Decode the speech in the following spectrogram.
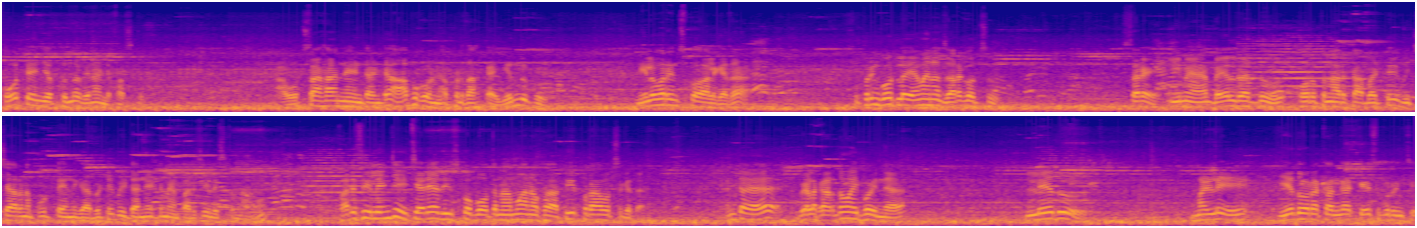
కోర్టు ఏం చెప్తుందో వినండి ఫస్ట్. ఆ ఉత్సాహాన్ని ఏంటంటే ఆపుకోండి అప్పటిదాకా. ఎందుకు? నిలువరించుకోవాలి కదా. సుప్రీంకోర్టులో ఏమైనా జరగవచ్చు సరే ఈమె బెయిల్ రద్దు కోరుతున్నారు కాబట్టి విచారణ పూర్తయింది కాబట్టి వీటన్నిటిని మేము పరిశీలిస్తున్నాము. పరిశీలించి చర్య తీసుకోబోతున్నాము అని ఒక తీర్పు రావచ్చు కదా. అంటే వీళ్ళకి అర్థమైపోయిందా? లేదు. మళ్ళీ ఏదో రకంగా కేసు గురించి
